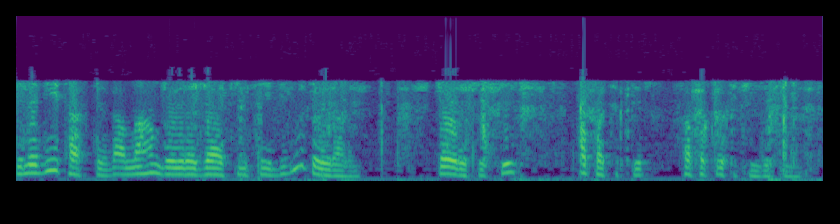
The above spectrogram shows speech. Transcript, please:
dilediği takdirde Allah'ın doyuracağı kimseyi biz mi doyuralım? Doğrusu siz apaçık bir sapıklık içindesiniz.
